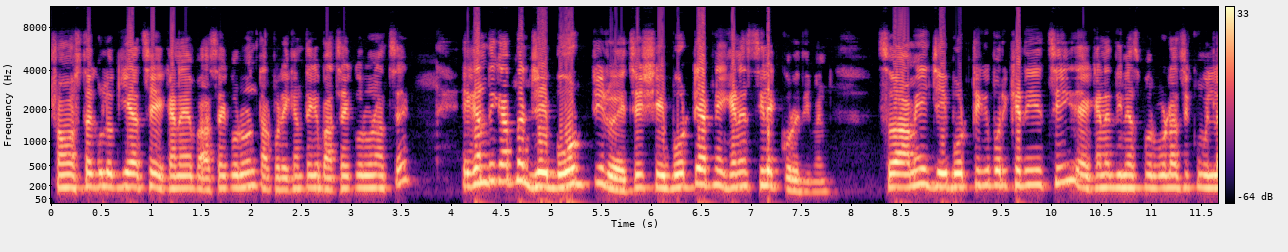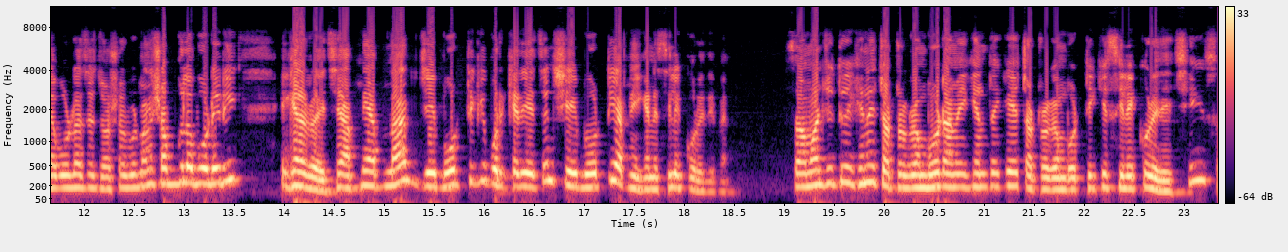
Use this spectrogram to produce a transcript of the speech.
সংস্থাগুলো কি আছে? এখানে বাছাই করুন, তারপর এখান থেকে বাছাই করুন আছে। এখান থেকে আপনার যে বোর্ডটি রয়েছে, সেই বোর্ডটি আপনি এখানে সিলেক্ট করে দিবেন। সো আমি যে বোর্ড থেকে পরীক্ষা দিয়েছি, এখানে দিনাজপুর বোর্ড আছে, কুমিল্লা বোর্ড আছে, যশোর বোর্ড মানে সবগুলো বোর্ডেরই এখানে রয়েছে। আপনি আপনার যে বোর্ড থেকে পরীক্ষা দিয়েছেন, সেই বোর্ডটি আপনি এখানে সিলেক্ট করে দিবেন। সো আমার যেহেতু এখানে চট্টগ্রাম বোর্ড আমি এখান থেকে চট্টগ্রাম বোর্ডটিকে সিলেক্ট করে দিচ্ছি। সো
